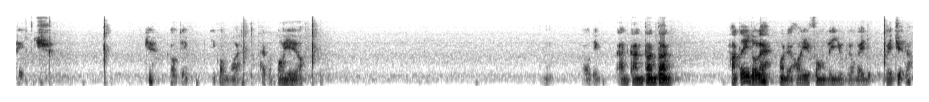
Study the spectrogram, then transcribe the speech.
page。OK，搞掂，呢個唔係太過多嘢咯。嗯，搞掂，簡簡單單。下底呢度咧，我哋可以放你要嘅 widget 啦。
